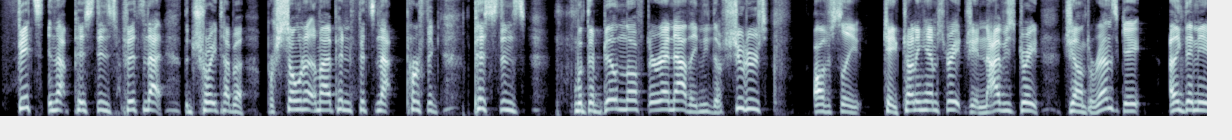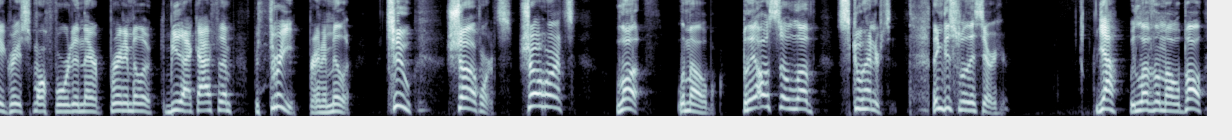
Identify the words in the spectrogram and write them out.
fits in that Pistons, fits in that Detroit type of persona, in my opinion, fits in that perfect Pistons. What they're building after right now, they need those shooters. Obviously, Cade Cunningham's great. Jaden Ivey's great. Jalen Duren's great. I think they need a great small forward in there. Brandon Miller could be that guy for them. For three, Brandon Miller. Two. Charlotte Hornets love LaMelo Ball, but they also love Scoot Henderson. I think this is what they say right here. Yeah, we love LaMelo Ball,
